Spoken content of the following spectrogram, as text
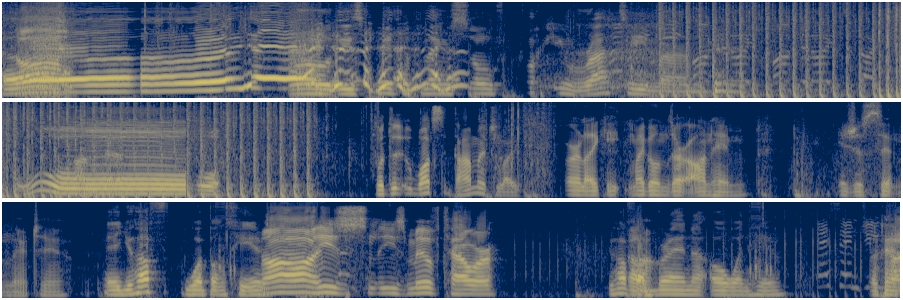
Oh, yeah. Bro, these kids are playing so fucking ratty, man. Ooh. But the, what's the damage like? Or like he, my guns are on him. He's just sitting there too. Uh, you have weapons here. No, he's he's moved tower. You have Oh. a ah. Brenna Owen here. SMG Okay, And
